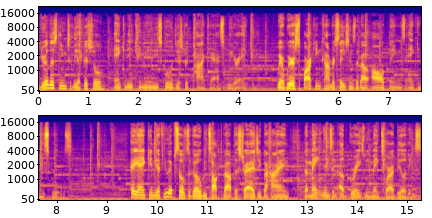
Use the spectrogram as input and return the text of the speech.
You're listening to the official Ankeny Community School District podcast, We Are Ankeny, where we're sparking conversations about all things Ankeny schools. Hey, Ankeny, a few episodes ago, we talked about the strategy behind the maintenance and upgrades we make to our buildings.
